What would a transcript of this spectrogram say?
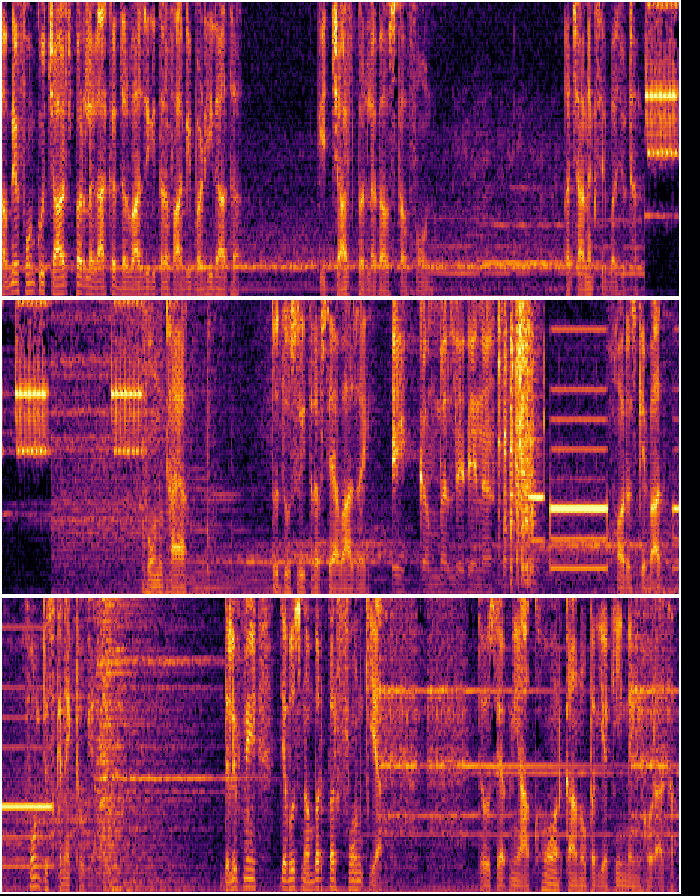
अपने फ़ोन को चार्ज पर लगाकर दरवाजे की तरफ़ आगे बढ़ ही रहा था कि चार्ज पर लगा उसका फ़ोन। अचानक से बज उठा। फ़ोन उठाया तो दूसरी तरफ़ से आवाज़ आई। एक कंबल दे देना। और उसके बाद फ़ोन डिस्कनेक्ट हो गया। दिलीप ने जब उस नंबर पर फ़ोन किया तो उसे अपनी आँखों और कानों पर यकीन नहीं हो रहा था।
